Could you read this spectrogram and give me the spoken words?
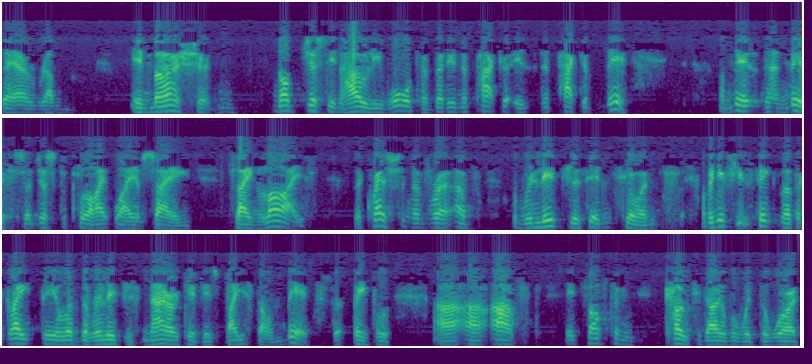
their um, immersion not just in holy water, but in a pack, in a pack of myths. And myths are just a polite way of saying, saying lies. the question of, of religious influence. I mean, if you think that a great deal of the religious narrative is based on myths that people uh, are asked, it's often coated over with the word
